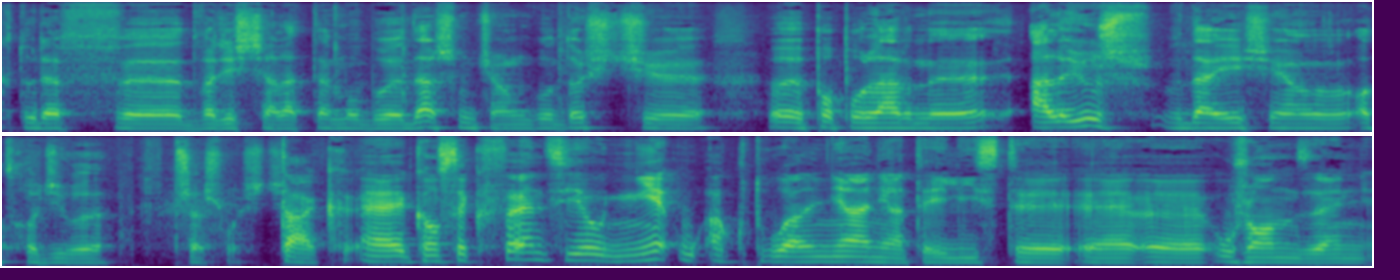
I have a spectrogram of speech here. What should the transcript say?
które w 20 lat temu były w dalszym ciągu dość popularne, ale już wydaje się odchodziły przeszłość. Tak. E, konsekwencją nieuaktualniania tej listy e, e, urządzeń,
